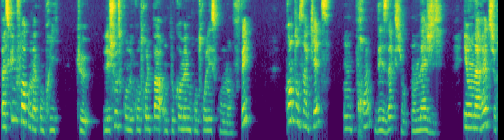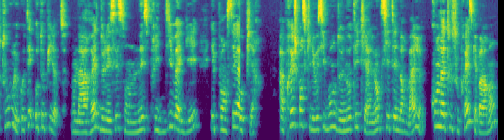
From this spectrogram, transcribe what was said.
Parce qu'une fois qu'on a compris que les choses qu'on ne contrôle pas, on peut quand même contrôler ce qu'on en fait, quand on s'inquiète, on prend des actions, on agit. Et on arrête surtout le côté autopilote. On arrête de laisser son esprit divaguer et penser au pire. Après, je pense qu'il est aussi bon de noter qu'il y a l'anxiété normale, qu'on a tous ou presque apparemment.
